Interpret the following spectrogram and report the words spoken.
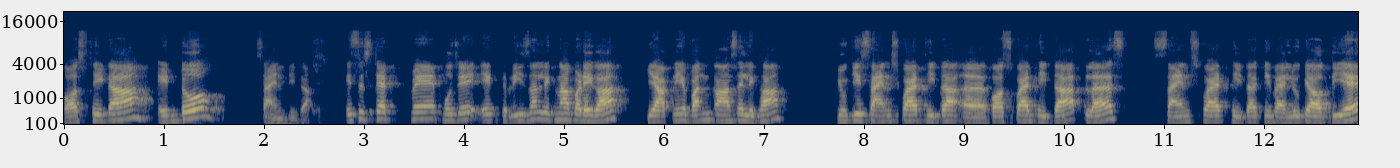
Cos theta into sine theta. इस स्टेप में मुझे एक रीजन लिखना पड़ेगा कि आपने ये वन कहाँ से लिखा? क्योंकि sine square theta cos square theta plus sine square theta की वैल्यू क्या होती है?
